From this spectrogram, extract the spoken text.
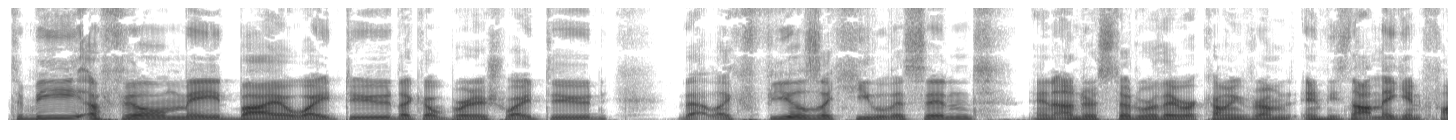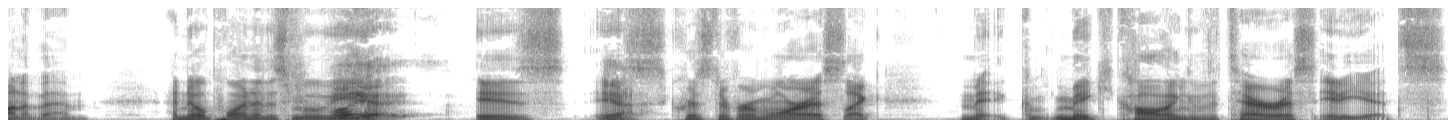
to be a film made by a white dude, like a British white dude that like feels like he listened and understood where they were coming from and he's not making fun of them. At no point in this movie oh yeah is is Yeah. Christopher Morris like make, make calling the terrorists idiots.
